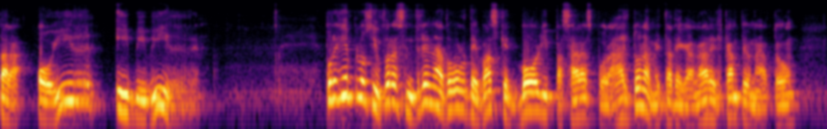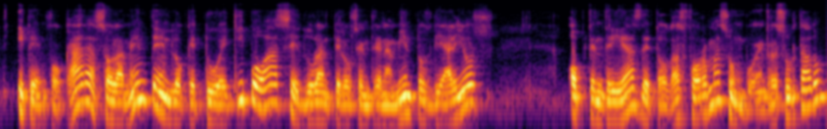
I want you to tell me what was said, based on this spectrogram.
para oír y vivir. Por ejemplo, si fueras entrenador de básquetbol y pasaras por alto la meta de ganar el campeonato, y te enfocaras solamente en lo que tu equipo hace durante los entrenamientos diarios, ¿obtendrías de todas formas un buen resultado?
